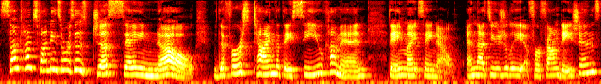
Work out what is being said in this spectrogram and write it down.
sometimes funding sources just say no. The first time that they see you come in, they might say no. And that's usually for foundations,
